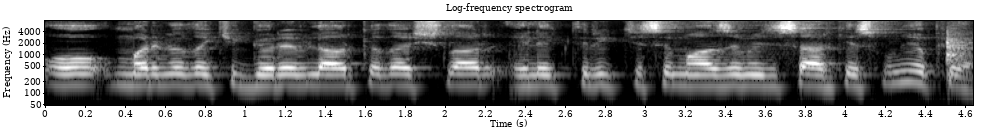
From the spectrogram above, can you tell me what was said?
o marinadaki görevli arkadaşlar, elektrikçisi, malzemecisi herkes bunu yapıyor.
